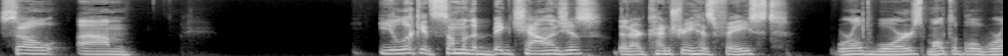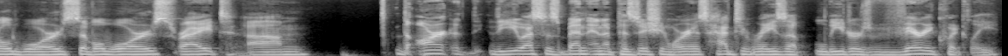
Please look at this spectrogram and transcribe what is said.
So, um, you look at some of the big challenges that our country has faced: world wars, multiple world wars, civil wars, right? Um, the the U.S. has been in a position where it's had to raise up leaders very quickly,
